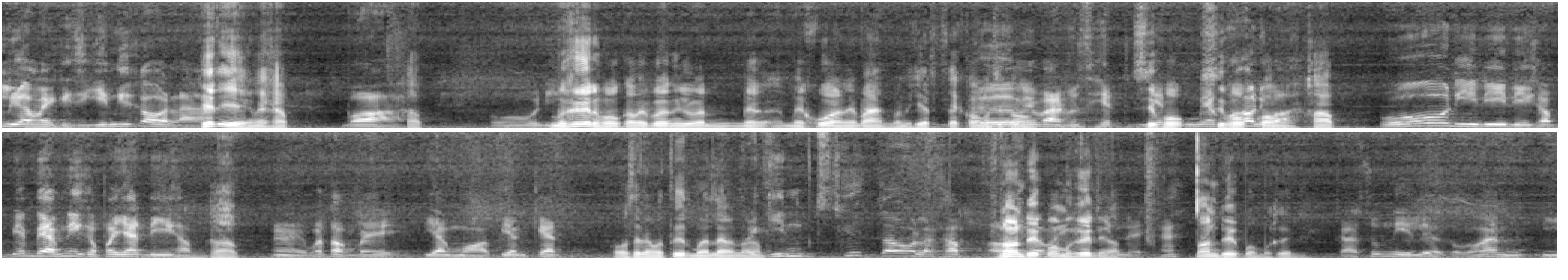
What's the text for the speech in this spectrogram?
เหลือไว้ก็สิกินคือเก่าล่ะเฮ็ดเองนะครับ บ่ครับ โอ้ดีเมื่อคืนผมก็ไปเบิ่งอยู่กันแม่แม่ครัวในบ้านมันเฮ็ดใส่กล่องเอใส่อกล่องแม่บ้านเพิ่นเฮ็ดสิบหกแม่สิบหกครัวกล่องเฮาดีว่าครับ โอ้ดีดีดีครับแบบแบบนี้ก็ประหยัดดีครับครับเออบ่ต้องไปเตียงหมอเตียงแก๊สโอ้แสดงว่าตื่นหมดแล้วไปนะครับ กินคือเก่าล่ะครับเานอนดึกบ่เมื่อคืนนี่ครับ ฮะนอนดึกบ่เมื่อคืนนี่กาซุ่มนี้เลือกก็ประมาณปี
